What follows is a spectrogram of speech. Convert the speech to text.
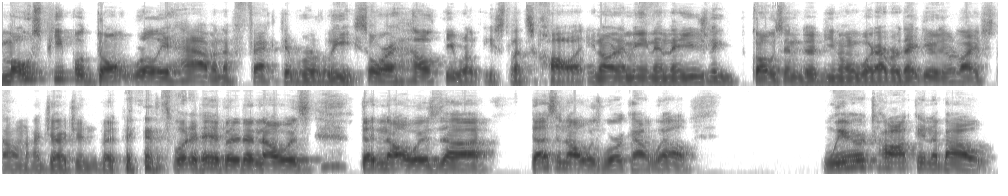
most people don't really have an effective release or a healthy release, let's call it. You know what I mean? And it usually goes into you know whatever they do, their lifestyle. Not judging, but it's what it is. But it doesn't always doesn't always uh, doesn't always work out well. We're talking about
